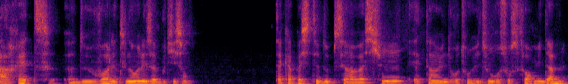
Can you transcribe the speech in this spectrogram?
arrête de voir les tenants et les aboutissants. Ta capacité d'observation est, un, une, ressource formidable,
